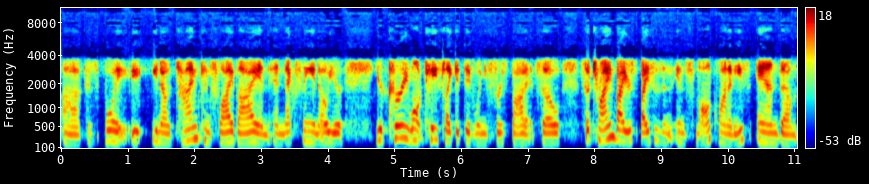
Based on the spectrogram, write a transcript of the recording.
because uh, boy, it, you know, time can fly by, and, and next thing you know, you're your curry won't taste like it did when you first bought it. So so try and buy your spices in, in small quantities. And um,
